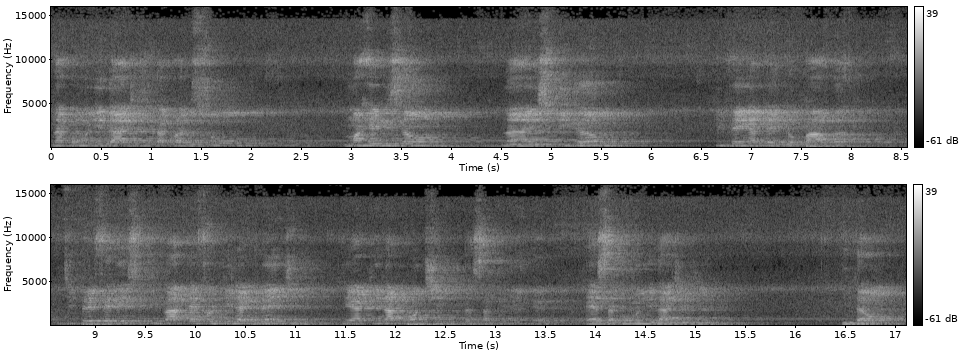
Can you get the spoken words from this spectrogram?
na comunidade de Itaquaruçu, uma revisão na Espigão, que vem até Itopava, de preferência que vá até Forquilha Grande, que é aqui na ponte da Sapiranga, essa comunidade aqui. Então,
